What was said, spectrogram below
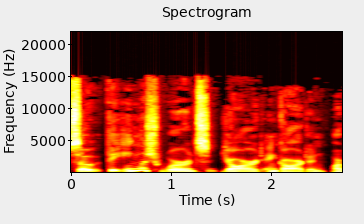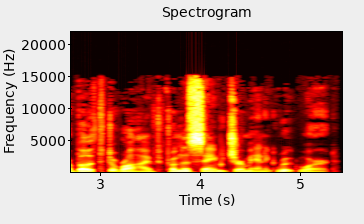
So the English words yard and garden are both derived from the same Germanic root word.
